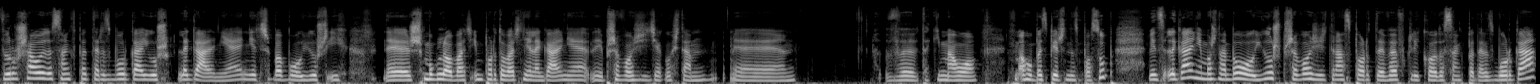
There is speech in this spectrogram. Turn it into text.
wyruszały do Sankt Petersburga już legalnie, nie trzeba było już ich e, szmuglować, importować nielegalnie, przewozić jakoś tam w taki mało, mało bezpieczny sposób, więc legalnie można było już przewozić transporty we Wkliko do Sankt Petersburga.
